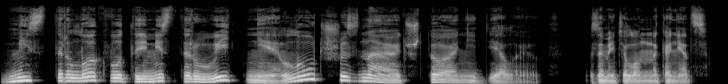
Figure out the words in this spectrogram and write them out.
«Мистер Локвуд и мистер Уитни лучше знают, что они делают», — заметил он наконец.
